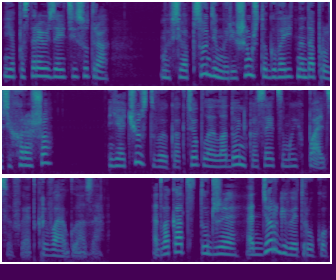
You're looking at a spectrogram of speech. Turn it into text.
Я постараюсь зайти с утра. Мы все обсудим и решим, что говорить на допросе, хорошо? Я чувствую, как теплая ладонь касается моих пальцев, и открываю глаза. Адвокат тут же отдергивает руку,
